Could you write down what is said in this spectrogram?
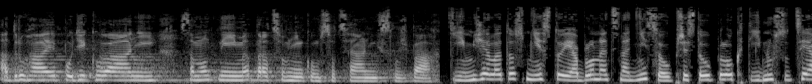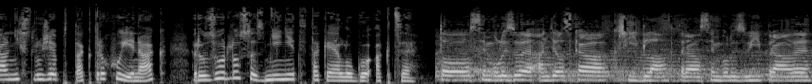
a druhá je poděkování samotným pracovníkům v sociálních službách. Tím, že letos město Jablonec nad Nisou přistoupilo k týdnu sociálních služeb tak trochu jinak, rozhodlo se změnit také logo akce. To symbolizuje andělská křídla, která symbolizují právě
